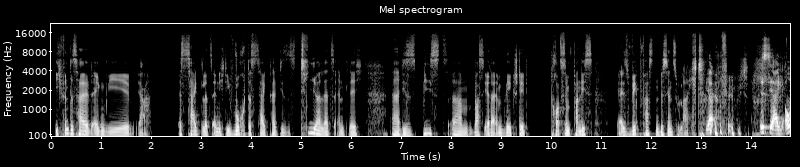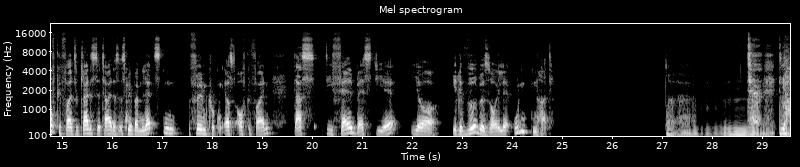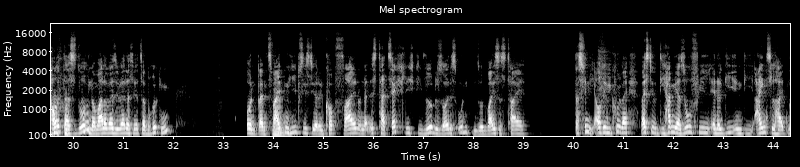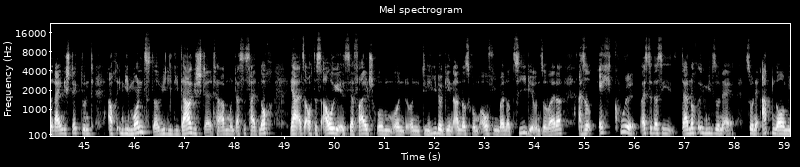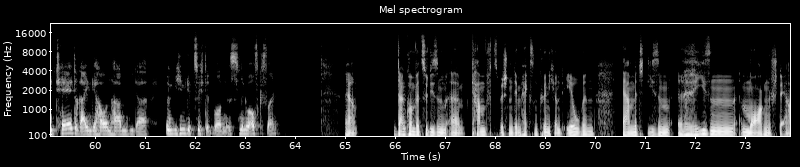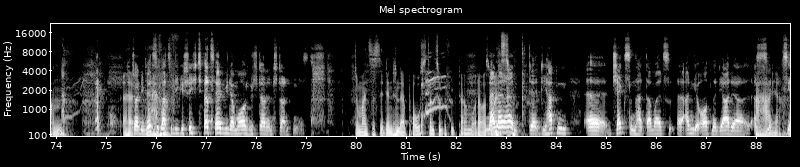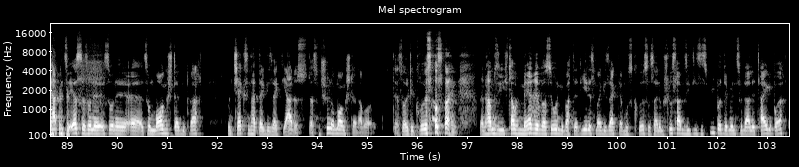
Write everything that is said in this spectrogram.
ich finde es halt irgendwie, ja, es zeigt letztendlich die Wucht, es zeigt halt dieses Tier letztendlich, äh, dieses Biest, ähm, was ihr da im Weg steht. Trotzdem fand ich es, ja, es wirkt fast ein bisschen zu leicht. Ja. ist dir eigentlich aufgefallen, so ein kleines Detail, das ist mir beim letzten Film gucken erst aufgefallen, dass die Fellbestie ihr, ihre Wirbelsäule unten hat. Ähm, die haut das durch. Normalerweise wäre das jetzt am Rücken. Und beim zweiten hm. Hieb siehst du ja den Kopf fallen und dann ist tatsächlich die Wirbelsäule unten, so ein weißes Teil. Das finde ich auch irgendwie cool, weil, weißt du, die haben ja so viel Energie in die Einzelheiten reingesteckt und auch in die Monster, wie die die dargestellt haben. Und das ist halt noch, ja, also auch das Auge ist ja falsch rum und, und die Lieder gehen andersrum auf wie bei einer Ziege und so weiter. Also echt cool. Weißt du, dass sie da noch irgendwie so eine, so eine Abnormität reingehauen haben, die da irgendwie hingezüchtet worden ist. Ist mir nur aufgefallen. Ja. Dann kommen wir zu diesem äh, Kampf zwischen dem Hexenkönig und Eowyn. Er mit diesem riesen Morgenstern. äh, Johnny, willst du dazu die Geschichte erzählen, wie der Morgenstern entstanden ist? Du meinst, dass sie den in der Post hinzugefügt haben oder was? Nein, nein, nein. Der, die hatten äh, Jackson hat damals äh, angeordnet, ja, der, also Aha, sie, ja. sie, hatten zuerst so eine, so eine, äh, so einen Morgenstern gebracht und Jackson hat dann gesagt, ja, das, das ist ein schöner Morgenstern, aber der sollte größer sein. Und dann haben sie, ich glaube, mehrere Versionen gemacht. Er hat jedes Mal gesagt, der muss größer sein. Am Schluss haben sie dieses überdimensionale Teil gebracht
